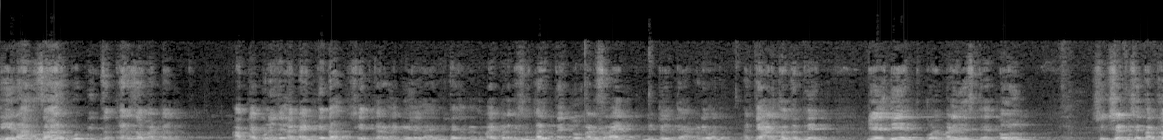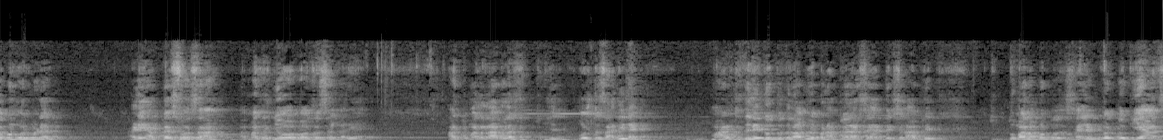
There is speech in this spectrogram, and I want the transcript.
तेरा हजार कोटीचं कर्ज वाटप आपल्या पुणे जिल्हा बँकेनं शेतकऱ्यांना केलेलं आहे. मी त्याच्यात बायपर्केशन करत नाही. दोन सर आहेत डिटेल ते आकडेवारी. आणि ते अर्थतज्ञ आहेत पीएचडी आहेत गोल्ड मेडलिस्ट आहेत दोन. शिक्षण क्षेत्रातला पण गोल्ड मेडल आणि अभ्यासू असा माझा जेव्हा सहकारी आहे. आज तुम्हाला लाभला गोष्ट साधी नाही. महाराष्ट्राचं नेतृत्व तर लाभलं पण आपल्याला असे अध्यक्ष लाभले तुम्हाला पण सॅल्यूट करतो की आज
